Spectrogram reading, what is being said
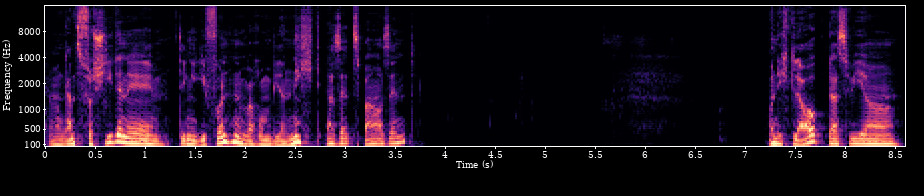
wir haben ganz verschiedene Dinge gefunden, warum wir nicht ersetzbar sind. Und ich glaube, dass wir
